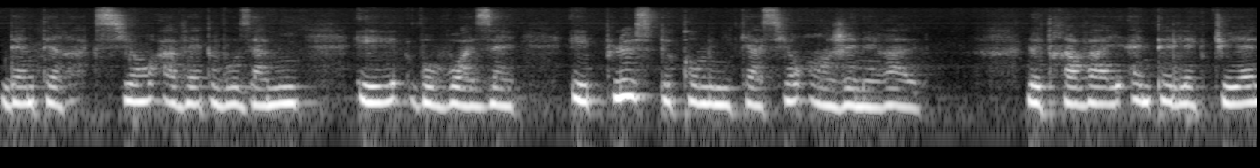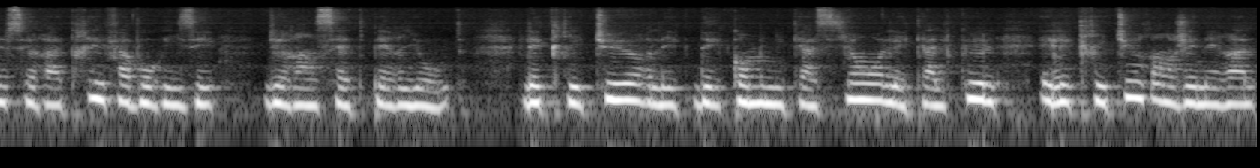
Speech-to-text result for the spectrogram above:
d'interactions avec vos amis et vos voisins et plus de communication en général. Le travail intellectuel sera très favorisé durant cette période. L'écriture, les, communications, les calculs et l'écriture en général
